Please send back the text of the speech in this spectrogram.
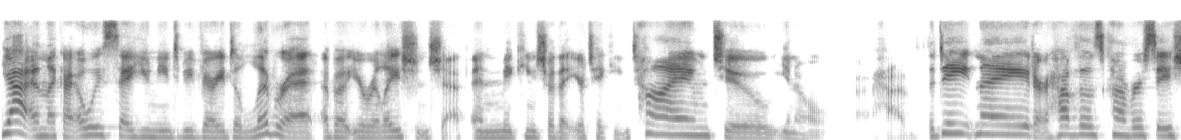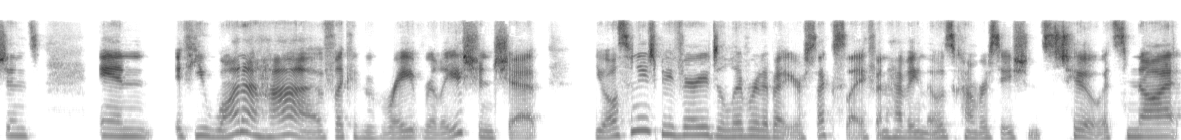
Yeah and like i always say you need to be very deliberate about your relationship and making sure that you're taking time to you know have the date night or have those conversations. And if you want to have like a great relationship you also need to be very deliberate about your sex life and having those conversations too. It's not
